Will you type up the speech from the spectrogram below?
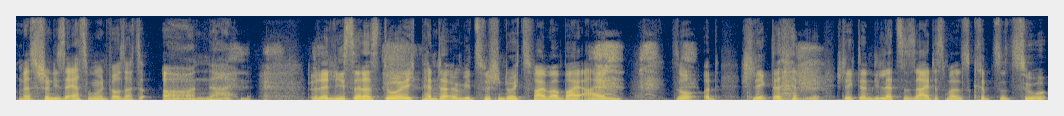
Und das ist schon dieser erste Moment, wo er sagt so, oh nein. Und dann liest er das durch, pennt da irgendwie zwischendurch zweimal bei ein, so, und schlägt dann, schlägt dann die letzte Seite des Manuskripts so zu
